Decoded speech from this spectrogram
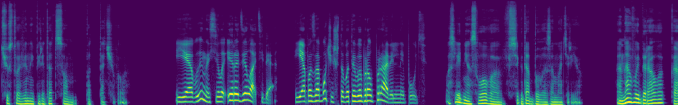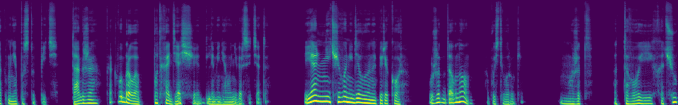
чувство вины перед отцом подтачивало. «Я выносила и родила тебя. Я позабочусь, чтобы ты выбрал правильный путь». Последнее слово всегда было за матерью. Она выбирала, как мне поступить, так же, как выбрала подходящие для меня университеты. Я ничего не делаю наперекор уже давно опустил руки. Может, оттого и хочу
